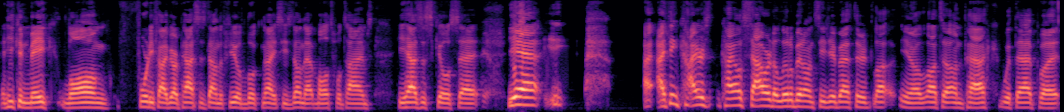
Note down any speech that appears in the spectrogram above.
and he can make long 45 yard passes down the field look nice. He's done that multiple times. He has a skill set. Yeah, yeah I, I think Kyle, Kyle soured a little bit on CJ Beathard. You know, a lot to unpack with that, but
